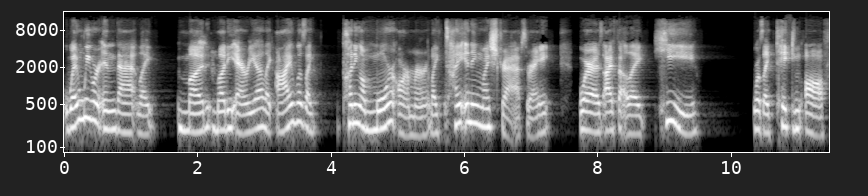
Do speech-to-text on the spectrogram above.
when we were in that like mud muddy area, like I was like putting on more armor, like tightening my straps, right? Whereas I felt like he was like taking off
